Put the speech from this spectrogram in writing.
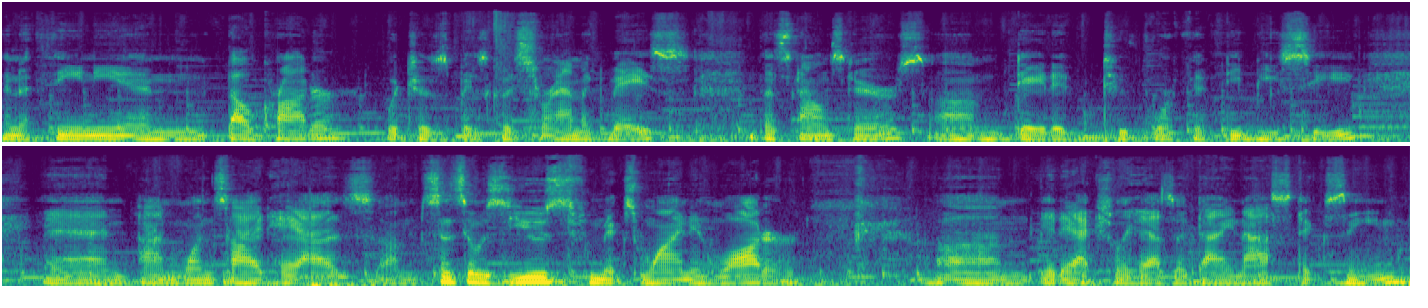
an Athenian bell krater, which is basically a ceramic vase that's downstairs, um, dated to 450 BC. And on one side has, um, since it was used to mix wine and water, um, it actually has a Dionysic scene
